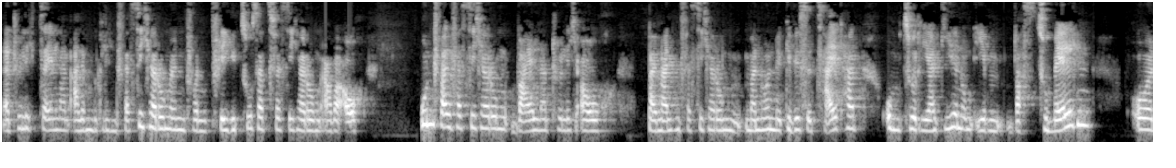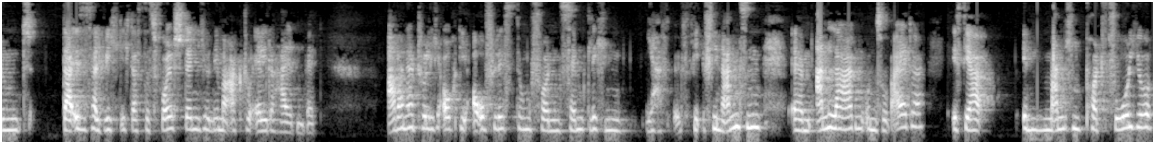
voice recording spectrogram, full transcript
Natürlich zählen dann alle möglichen Versicherungen von Pflegezusatzversicherung, aber auch Unfallversicherung, weil natürlich auch bei manchen Versicherungen man nur eine gewisse Zeit hat, um zu reagieren, um eben was zu melden. Und da ist es halt wichtig, dass das vollständig und immer aktuell gehalten wird. Aber natürlich auch die Auflistung von sämtlichen ja, Finanzen, ähm, Anlagen und so weiter ist ja in manchen Portfolio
